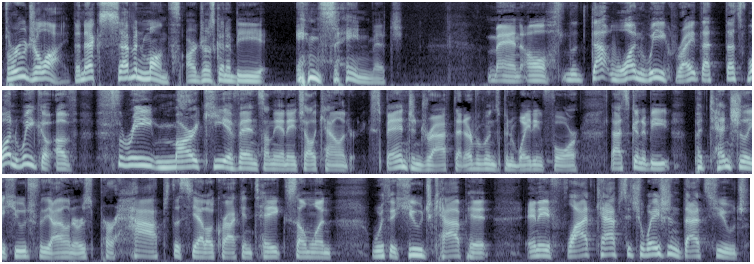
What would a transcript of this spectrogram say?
through July, the next seven months are just going to be insane, Mitch. Man, oh, that one week, right? That that's one week of, of, three marquee events on the NHL calendar. Expansion draft that everyone's been waiting for. That's going to be potentially huge for the Islanders. Perhaps the Seattle Kraken take someone with a huge cap hit in a flat cap situation. That's huge.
